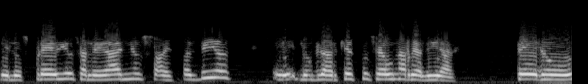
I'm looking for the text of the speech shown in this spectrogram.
de los previos aledaños a estas vías, eh, lograr que esto sea una realidad. Pero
